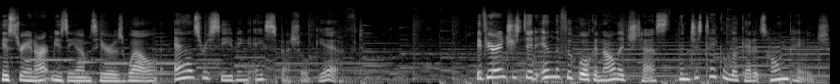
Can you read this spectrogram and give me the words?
history and art museums here as well, as receiving a special gift. If you're interested in the Fukuoka Knowledge Test, then just take a look at its homepage.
